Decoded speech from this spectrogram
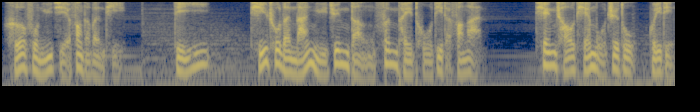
和妇女解放的问题。第一，提出了男女均等分配土地的方案。天朝田亩制度规定，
